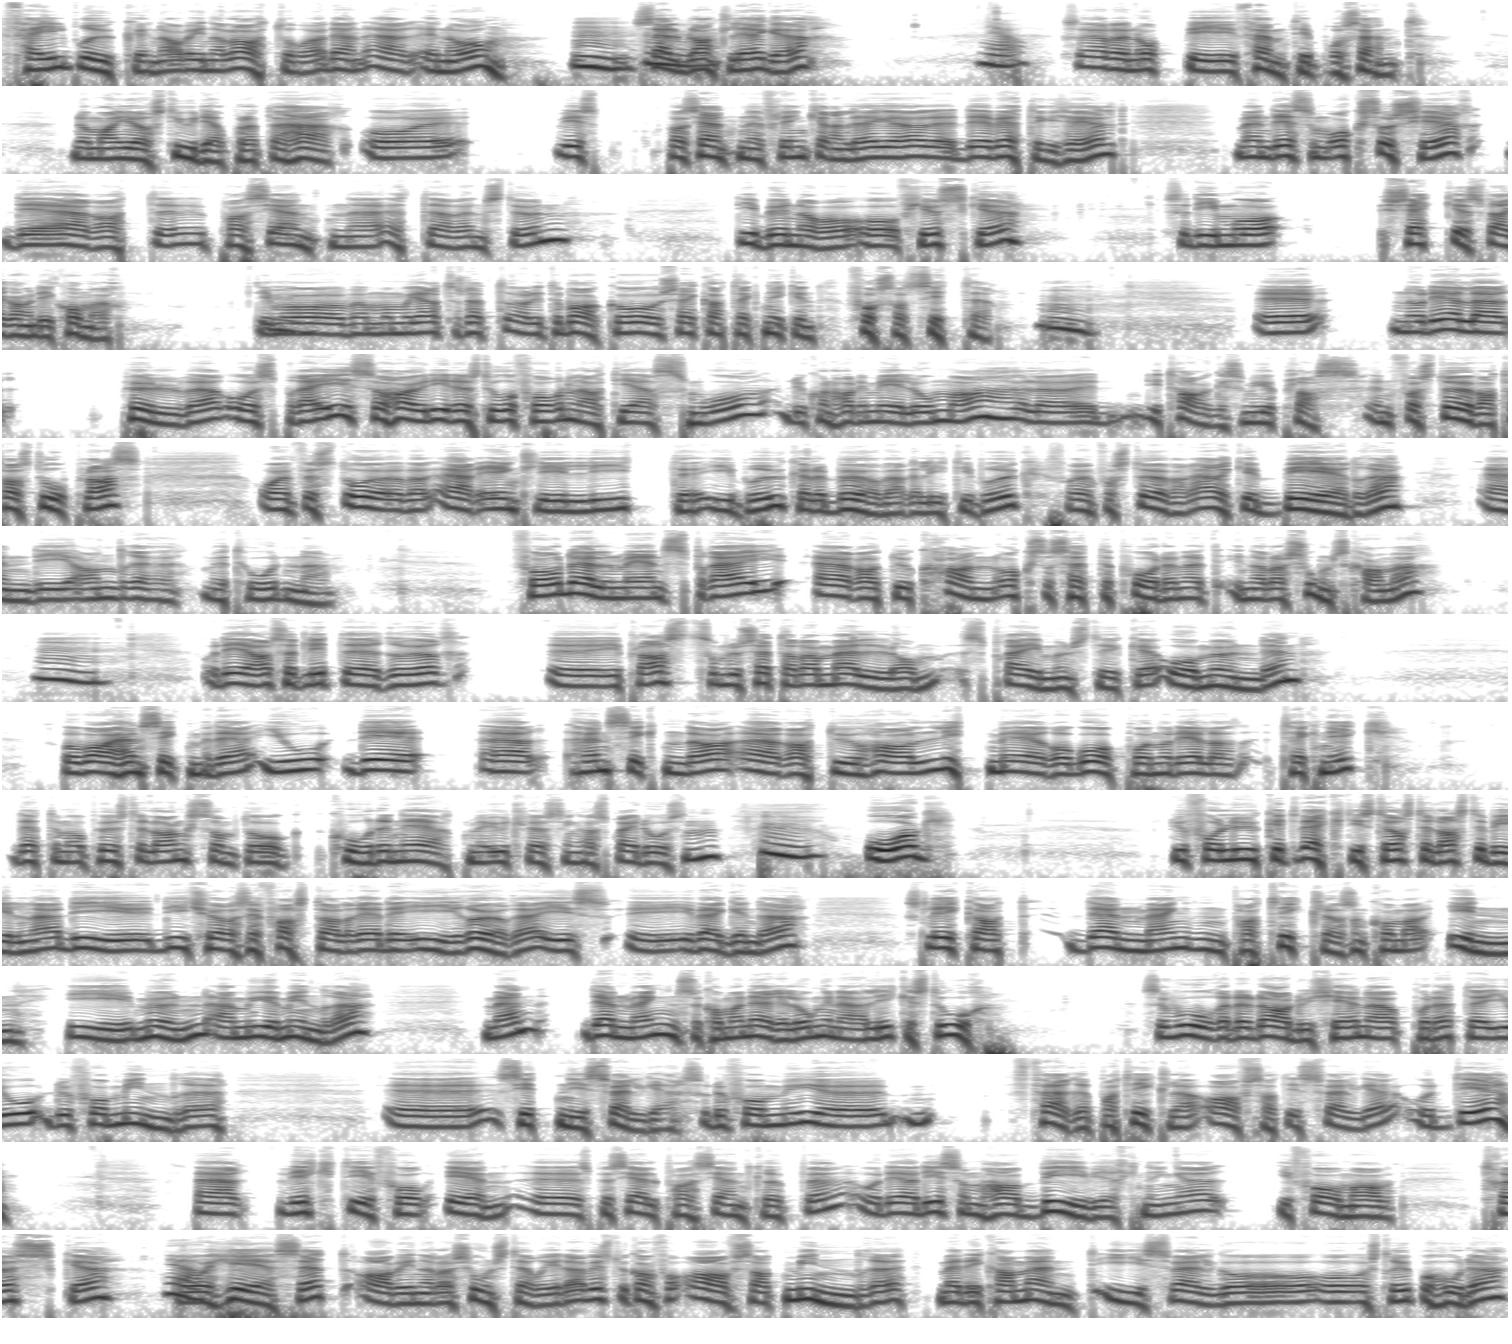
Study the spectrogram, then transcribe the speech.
feilbruken av inhalatorer den er enorm, mm. selv Mm. blant leger. Ja. så er den oppe i 50% når man gjør studier på dette her. Og eh, hvis pasienten er flinkere enn leger, det, det vet jeg ikke helt. Men det som også skjer, det er at eh, pasientene etter en stund de begynner å, å fjuske. Så de må sjekkes hver gang de kommer. De må, Man må rett og slett ta de tilbake og sjekke at teknikken fortsatt sitter. Mm. Eh, når det gjelder pulver og spray, så har jo de den store fordelen at de er små. Du kan ha dem med i lomma, eller de tar ikke så mye plass. En forstøver tar stor plass, og en forstøver er egentlig lite i bruk, eller bør være lite i bruk, for en forstøver er ikke bedre enn de andre metodene. Fordelen med en spray er at du kan også sette på den et inhalasjonskammer. Mm. Og Det er altså et lite rør eh, i plast som du setter da mellom spraymunnstykket og munnen din. Og hva er hensikten med det? Jo, det er hensikten da er at du har litt mer å gå på når det gjelder teknikk. Dette med å puste langsomt og koordinert med utløsning av spraydosen. Mm. Og du får luket vekk de største lastebilene. De, de kjører seg fast allerede i røret, i, i, veggen der. Slik at den mengden partikler som kommer inn i munnen, er mye mindre. Men den mengden som kommer ned i lungene, er like stor. Så hvor er det da du tjener på dette? Jo, du får mindre eh, sittende i svelget. Så du får mye færre partikler avsatt i svelget, og det er viktig for en eh, spesiell pasientgruppe, og det er de som har bivirkninger i form av trøske Ja. og heshet av inhalasjonsteorider. Hvis du kan få avsatt mindre medikament i svelg og, og, og strupehodet,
